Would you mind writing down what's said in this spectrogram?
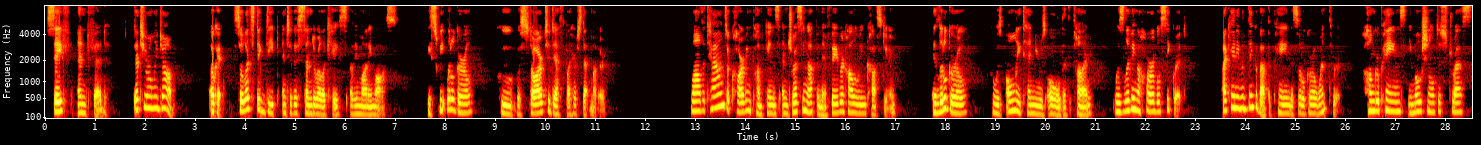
Safe and fed. That's your only job. Okay, so let's dig deep into this Cinderella case of Emani Moss, a sweet little girl who was starved to death by her stepmother. While the towns are carving pumpkins and dressing up in their favorite Halloween costume, a little girl, who was only 10 years old at the time, was living a horrible secret. I can't even think about the pain this little girl went through hunger pains, emotional distress,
